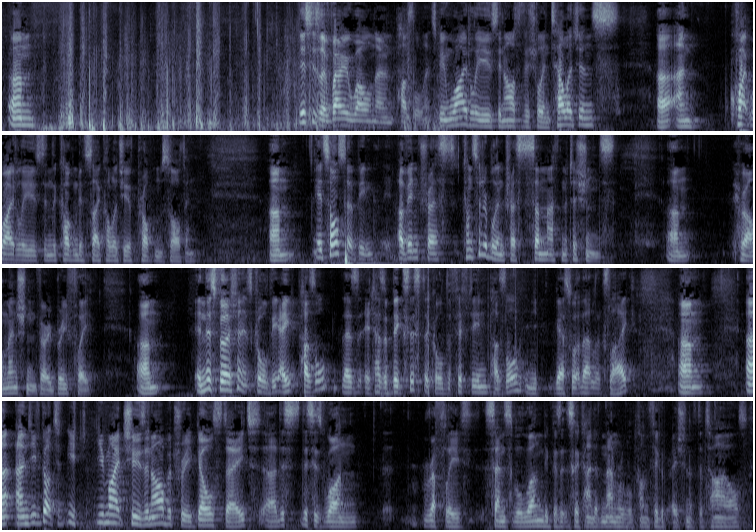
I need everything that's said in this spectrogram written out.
Um, this is a very well known puzzle. It's been widely used in artificial intelligence uh, and quite widely used in the cognitive psychology of problem solving. Um, it's also been of interest, considerable interest to some mathematicians, um, who I'll mention very briefly. Um, in this version, it's called the 8 puzzle. There's, it has a big sister called the 15 puzzle, and you can guess what that looks like. Um, uh, and you've got to, you, you, might choose an arbitrary goal state. Uh, this, this is one roughly sensible one because it's a kind of memorable configuration of the tiles.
